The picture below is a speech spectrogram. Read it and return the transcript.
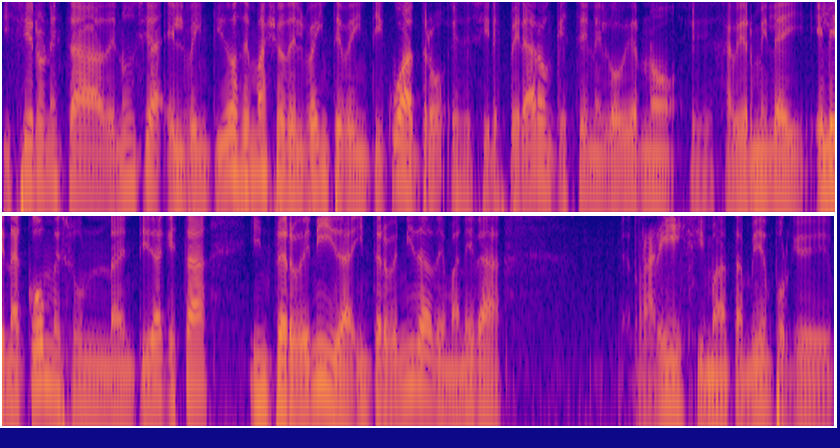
hicieron esta denuncia el 22 de mayo del 2024, es decir, esperaron que esté en el gobierno eh, Javier Milei. El ENACOM es una entidad que está intervenida, intervenida de manera rarísima también porque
